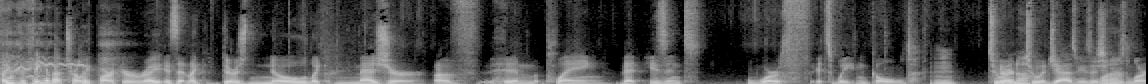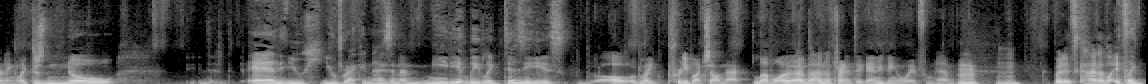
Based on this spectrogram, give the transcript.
like the thing about Charlie Parker, right, is that like there's no like measure of him playing that isn't worth its weight in gold to a, enough. to a jazz musician Wow. who's learning. Like there's no and you you recognize him immediately. Like Dizzy is oh, like pretty much on that level. I- I'm not, I'm not trying to take anything away from him. Mm-hmm. But it's kind of like it's like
